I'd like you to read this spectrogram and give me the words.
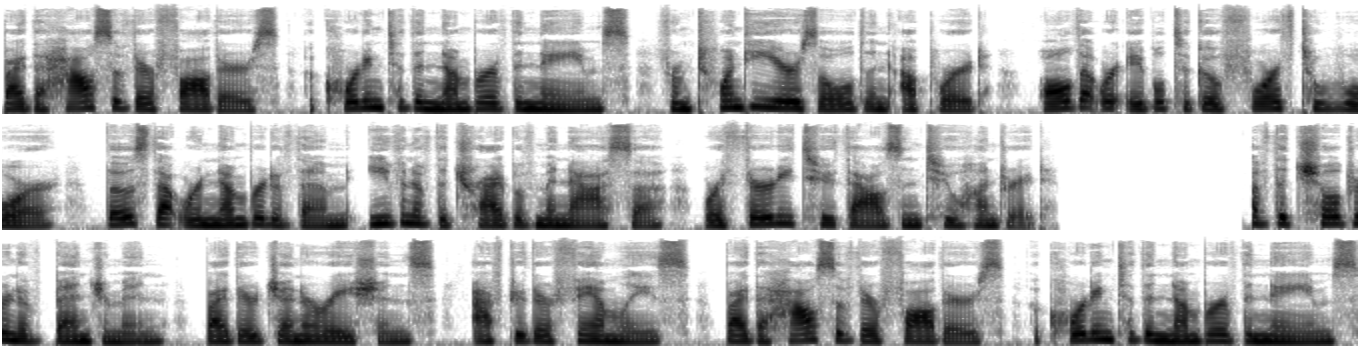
by the house of their fathers, according to the number of the names, from twenty years old and upward, all that were able to go forth to war, those that were numbered of them, even of the tribe of Manasseh, were thirty two thousand two hundred. Of the children of Benjamin, by their generations, after their families, by the house of their fathers, according to the number of the names,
